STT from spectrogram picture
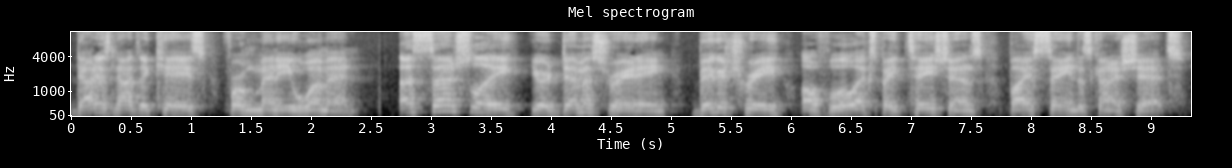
that is not the case for many women. Essentially, you're demonstrating bigotry of low expectations by saying this kind of shit.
